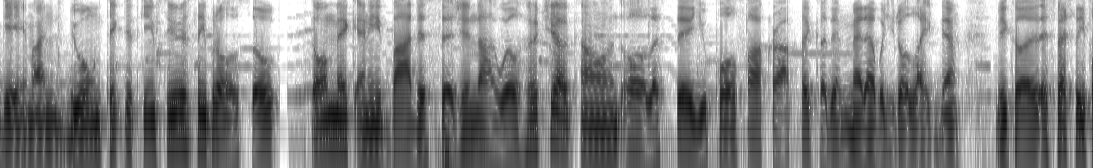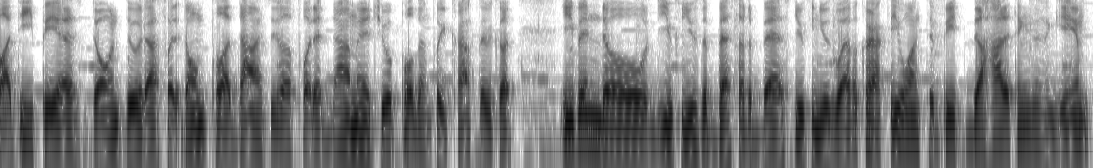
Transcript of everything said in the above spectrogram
game and don't take this game seriously, but also don't make any bad decision that will hurt your account or let's say you pull for a character because they're meta but you don't like them. Because especially for DPS, don't do that. For Don't pull a damage dealer for the damage, you pull them for your character because even though you can use the best of the best, you can use whatever character you want to beat the harder things in the game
